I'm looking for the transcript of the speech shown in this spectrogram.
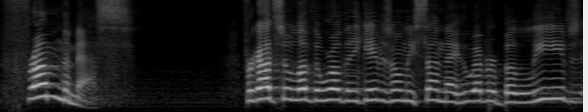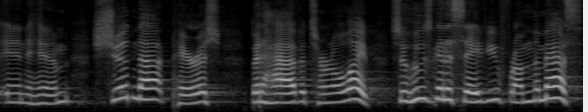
from the mess. For God so loved the world that he gave his only Son, that whoever believes in him should not perish, but have eternal life. So, who's going to save you from the mess?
